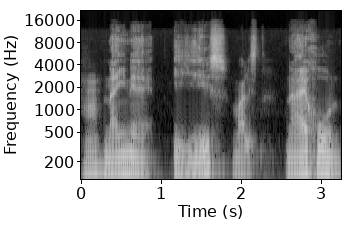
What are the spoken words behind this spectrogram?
Μμ. να είναι υγιείς, Μάλιστα. Να έχουν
